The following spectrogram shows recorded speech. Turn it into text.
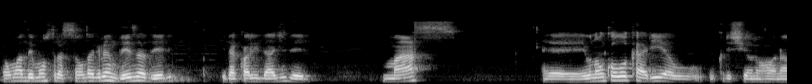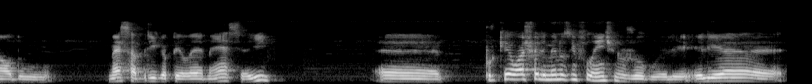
é uma demonstração da grandeza dele e da qualidade dele. Mas é, eu não colocaria o, o, Cristiano Ronaldo nessa briga Pelé-Messi aí, é, porque eu acho ele menos influente no jogo. Ele, ele é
